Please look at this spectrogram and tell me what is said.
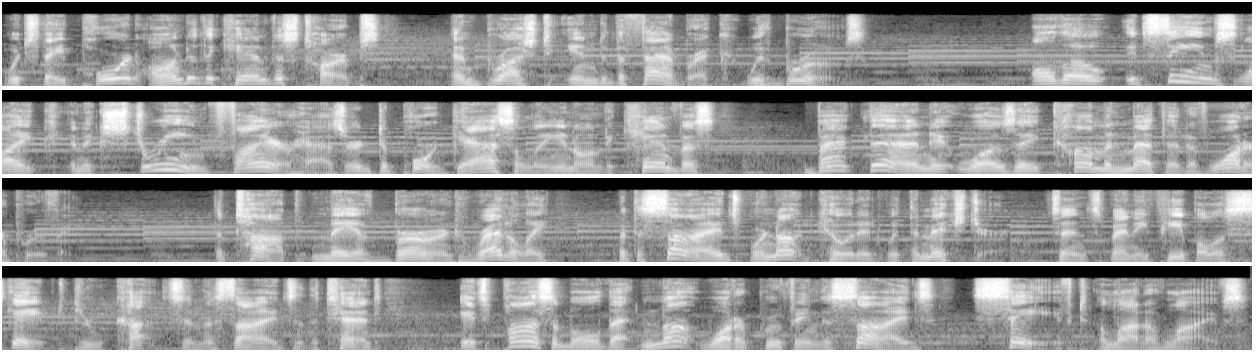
which they poured onto the canvas tarps and brushed into the fabric with brooms. Although it seems like an extreme fire hazard to pour gasoline onto canvas, back then it was a common method of waterproofing. The top may have burned readily, but the sides were not coated with the mixture. Since many people escaped through cuts in the sides of the tent, it's possible that not waterproofing the sides saved a lot of lives.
